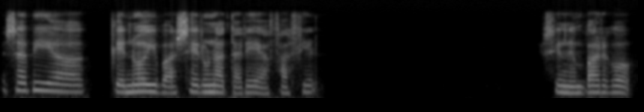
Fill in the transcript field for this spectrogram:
sabía que no iba a ser una tarea fácil. Sin embargo,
